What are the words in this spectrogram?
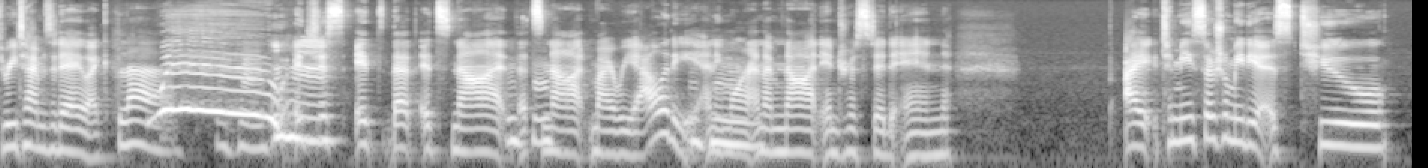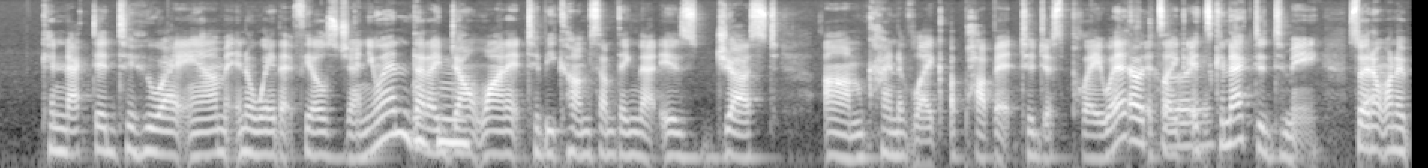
three times a day like Blah. woo. Mm-hmm. It's just it's that it's not that's mm-hmm. not my reality anymore, and I'm not interested in. I to me, social media is too connected to who I am in a way that feels genuine. That I don't want it to become something that is just. Um, kind of like a puppet to just play with. Oh, it's like it's connected to me, so I don't want to.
